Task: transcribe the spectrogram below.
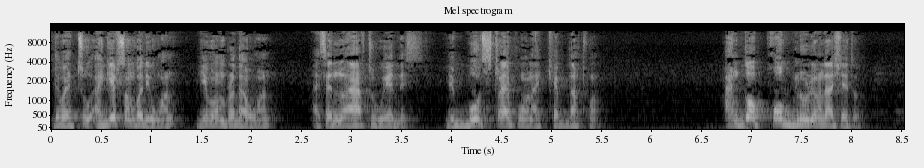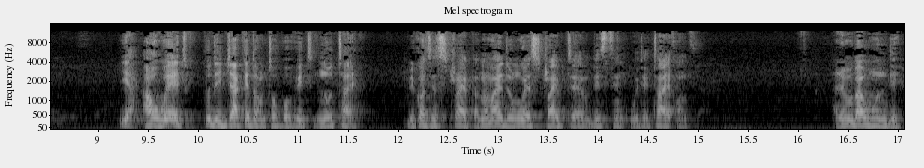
There were two. I gave somebody one, gave one brother one. I said, no, I have to wear this. The both stripe one, I kept that one. And God poured glory on that shirt. Oh. Yeah, I'll wear it, put the jacket on top of it, no tie because it's striped. I normally don't wear striped um, this thing with a tie on. I remember one day,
